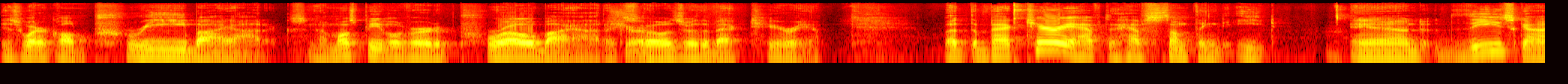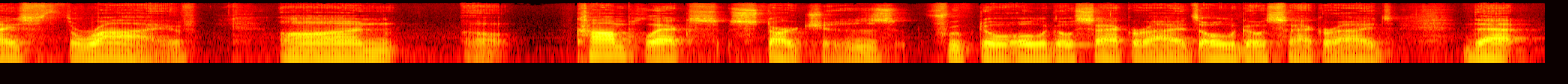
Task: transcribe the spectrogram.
is what are called prebiotics. Now, most people have heard of probiotics, sure. those are the bacteria. But the bacteria have to have something to eat. And these guys thrive on uh, complex starches, fructooligosaccharides, oligosaccharides, that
